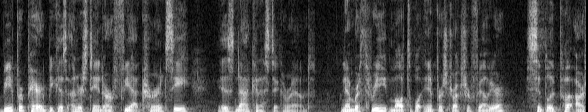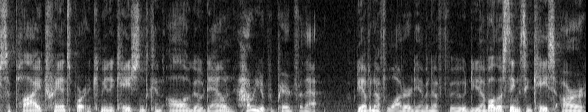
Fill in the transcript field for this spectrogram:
Be prepared because understand our fiat currency is not going to stick around. Number three, multiple infrastructure failure. Simply put, our supply, transport, and communications can all go down. How are you prepared for that? Do you have enough water? Do you have enough food? Do you have all those things in case our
